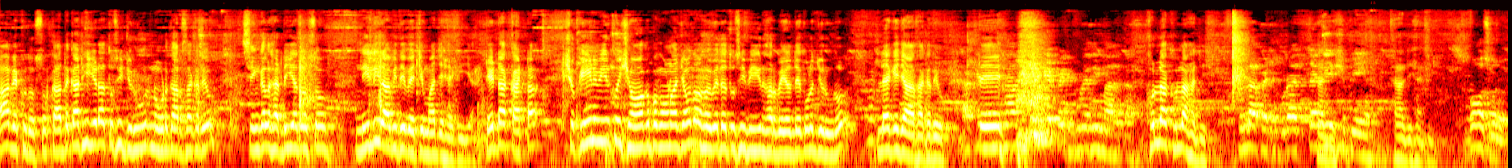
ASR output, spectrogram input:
ਆਹ ਵੇਖੋ ਦੋਸਤੋ ਕੱਦ ਕਾਠੀ ਜਿਹੜਾ ਤੁਸੀਂ ਜਰੂਰ ਨੋਟ ਕਰ ਸਕਦੇ ਹੋ। ਸਿੰਗਲ ਹੱਡੀ ਆ ਦੋਸਤੋ ਨੀਲੀ ਰਾਵੀ ਦੇ ਵਿੱਚ ਮੱਝ ਹੈਗੀ ਆ। ਟੇਢਾ ਕੱਟ ਆ। ਸ਼ੌਕੀਨ ਵੀਰ ਕੋਈ ਸ਼ੌਂਕ ਪਗਾਉਣਾ ਚਾਹੁੰਦਾ ਹੋਵੇ ਤਾਂ ਤੁਸੀਂ ਵੀਰ ਹਰਵੇਲ ਦੇ ਕੋਲ ਜਰੂਰ ਲੈ ਕੇ ਜਾ ਸਕਦੇ ਹੋ। ਤੇ ਖੁੱਲਾ ਖੁੱਲਾ ਹਾਂਜੀ। ਖੁੱਲਾ ਪਿੱਠ ਪੂੜਾ ਚੰਗੀ ਸ਼ੁਕੀਨ। ਹਾਂਜੀ ਹਾਂਜੀ। ਬਹੁਤ ਸੋਹਣੀ।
